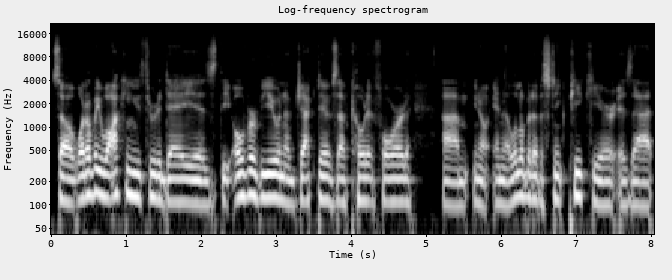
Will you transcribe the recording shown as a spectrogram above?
So, what I'll be walking you through today is the overview and objectives of Code It Forward. Um, you know, and a little bit of a sneak peek here is that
